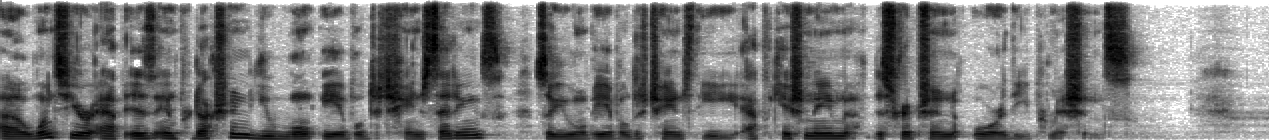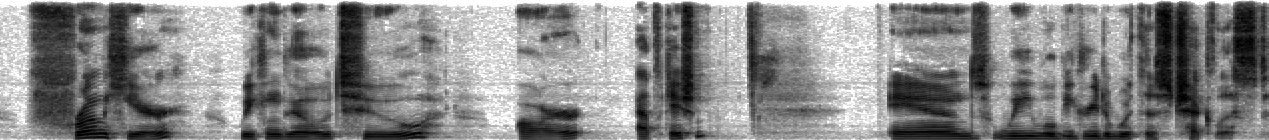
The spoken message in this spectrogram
Uh, once your app is in production, you won't be able to change settings so you won't be able to change the application name, description, or the permissions. From here, we can go to our application and we will be greeted with this checklist.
